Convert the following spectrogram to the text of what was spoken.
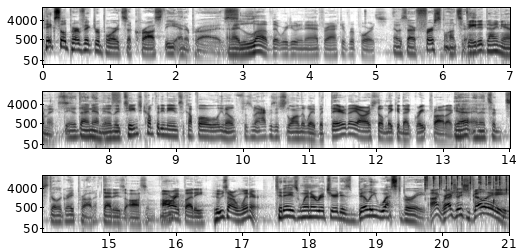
pixel perfect reports across the enterprise. And I love that we're doing an ad for ActiveReports. That was our first sponsor. Data Dynamics. Data Dynamics. And they changed company names a couple, you know, for some acquisitions along the way, but there they are still making that great product. Yeah, and it's a, still a great product. That is awesome. Mm-hmm. All right, buddy. Who's our winner? Today's winner, Richard, is Billy Westbury. Ah, congratulations, Billy.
